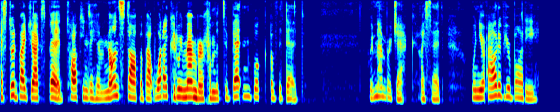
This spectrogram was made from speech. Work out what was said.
I stood by Jack's bed, talking to him nonstop about what I could remember from the Tibetan Book of the Dead. Remember, Jack, I said, when you're out of your body,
